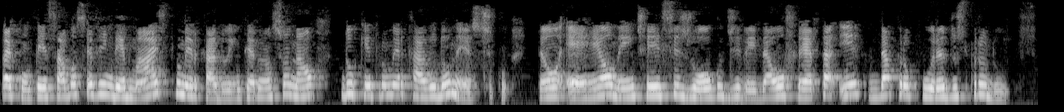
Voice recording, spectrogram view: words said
vai compensar você vender mais para o mercado internacional do que para o mercado doméstico. Então, é realmente esse jogo de lei da oferta e da procura dos produtos.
